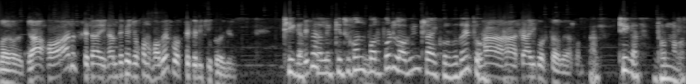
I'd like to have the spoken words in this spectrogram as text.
মানে যা হওয়ার সেটা এখান থেকে যখন হবে প্রত্যেকেরই ঠিক হয়ে যাবে। ঠিক আছে তাহলে কিছুক্ষণ পর পর লগ ইন ট্রাই করব তাই তো? হ্যাঁ হ্যাঁ ট্রাই করতে হবে এখন। আচ্ছা ঠিক আছে ধন্যবাদ।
